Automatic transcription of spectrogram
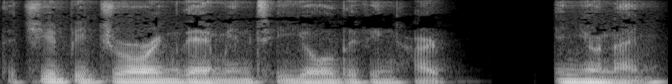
that you'd be drawing them into your living hope. In your name.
